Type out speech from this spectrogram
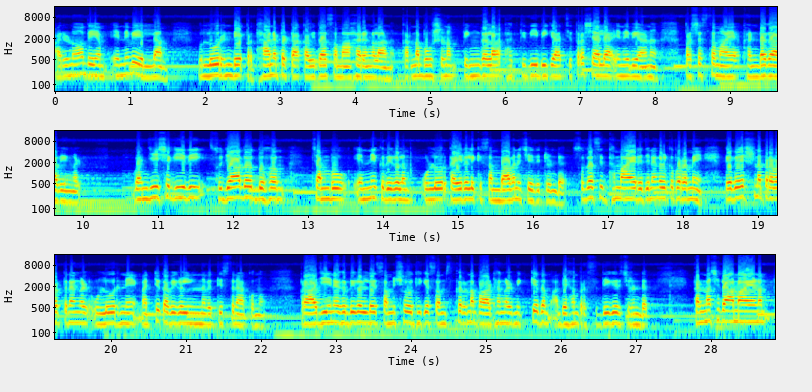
അരുണോദയം എന്നിവയെല്ലാം ഉള്ളൂരിന്റെ പ്രധാനപ്പെട്ട കവിതാ സമാഹാരങ്ങളാണ്. കർണഭൂഷണം പിങ്കള ഭക്തിദീപിക ചിത്രശാല എന്നിവയാണ് പ്രശസ്തമായ ഖണ്ഡകാവ്യങ്ങൾ. വഞ്ചീശഗീതി സുജാതോദ്ഭവം ചമ്പു എന്നീ കൃതികളും ഉള്ളൂർ കൈരളിക്ക് സംഭാവന ചെയ്തിട്ടുണ്ട്. സ്വതസിദ്ധമായ രചനകൾക്ക് പുറമെ ഗവേഷണ പ്രവർത്തനങ്ങൾ ഉള്ളൂരിനെ മറ്റു കവികളിൽ നിന്ന് വ്യത്യസ്തനാക്കുന്നു. പ്രാചീന കൃതികളുടെ സംശോധിക സംസ്കരണ പാഠങ്ങൾ മിക്കതും അദ്ദേഹം പ്രസിദ്ധീകരിച്ചിട്ടുണ്ട്. കണ്ണശരാമായണം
